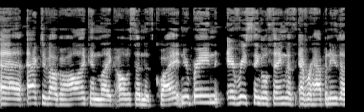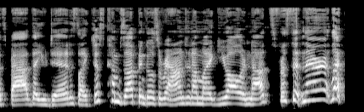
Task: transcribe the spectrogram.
uh, active alcoholic and like all of a sudden it's quiet in your brain, every single thing that's ever happened to you that's bad that you did is like just comes up and goes around. And I'm like, you all are nuts for sitting there. Like,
